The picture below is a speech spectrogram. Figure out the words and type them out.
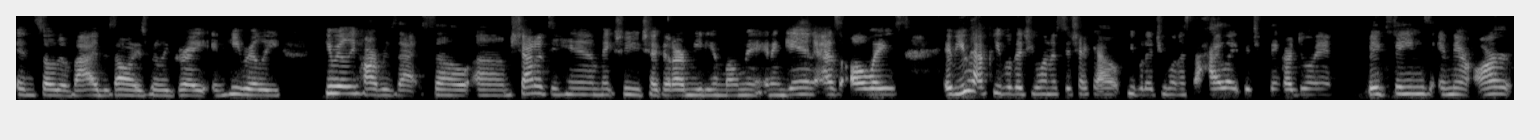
and so the vibe is always really great and he really he really harbors that. So um shout out to him. Make sure you check out our media moment. And again, as always, if you have people that you want us to check out, people that you want us to highlight that you think are doing big things in their art,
